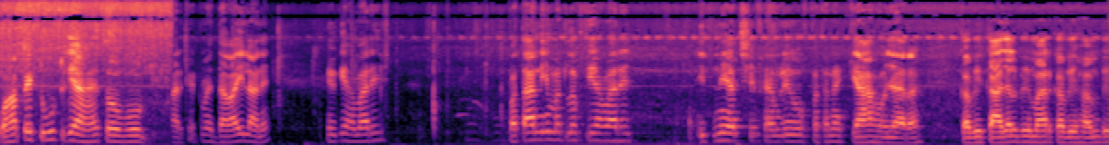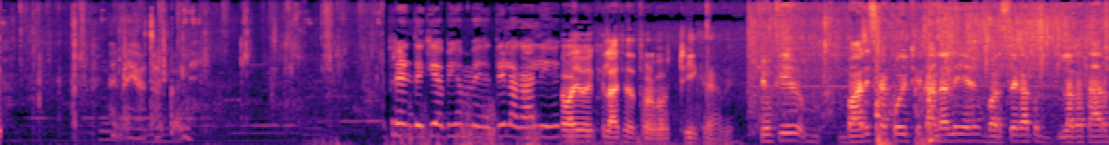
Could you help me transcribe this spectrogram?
वहाँ पे टूट गया है तो वो मार्केट में दवाई लाने क्योंकि हमारी पता नहीं मतलब कि हमारे इतनी अच्छी फैमिली वो पता नहीं क्या हो जा रहा है। कभी काजल बीमार कभी हम भी। फ्रेंड देखिए अभी हम मेहंदी लगा ली है। दवाई खिलाते तो थोड़ा बहुत ठीक है अभी। क्योंकि बारिश का कोई ठिकाना नहीं है बरसेगा तो लगातार।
